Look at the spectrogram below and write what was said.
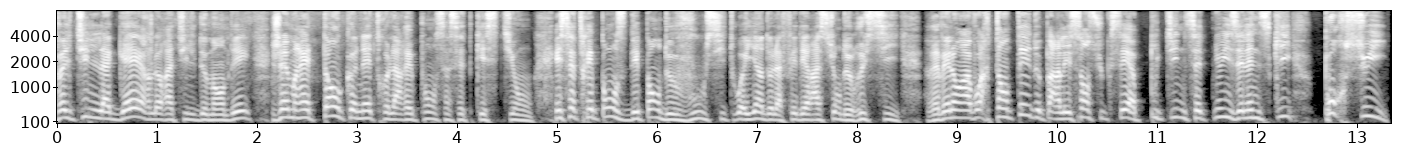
Veulent-ils la guerre leur a-t-il demandé? J'aimerais tant connaître la réponse à cette question. Et cette réponse dépend de vous, citoyens de la Fédération de Russie. Révélant avoir tenté de parler sans succès à Poutine cette nuit, Zelensky poursuit.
